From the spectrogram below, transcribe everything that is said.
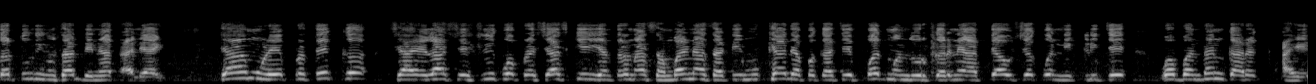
तरतुदीनुसार देण्यात आले आहे. त्यामुळे प्रत्येक शाळेला शैक्षणिक व प्रशासकीय यंत्रणा सांभाळण्यासाठी मुख्याध्यापकाचे पद मंजूर करणे अत्यावश्यक व निकडीचे व बंधनकारक आहे.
